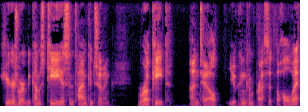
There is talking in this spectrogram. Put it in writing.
Here's where it becomes tedious and time consuming. Repeat until you can compress it the whole way.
